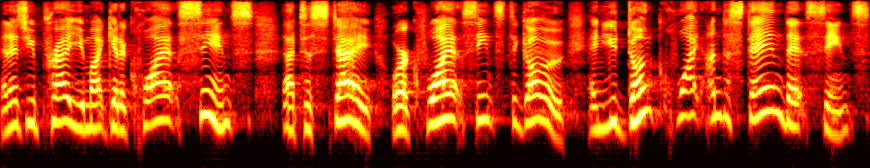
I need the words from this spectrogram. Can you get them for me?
And as you pray, you might get a quiet sense uh, to stay or a quiet sense to go. And you don't quite understand that sense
